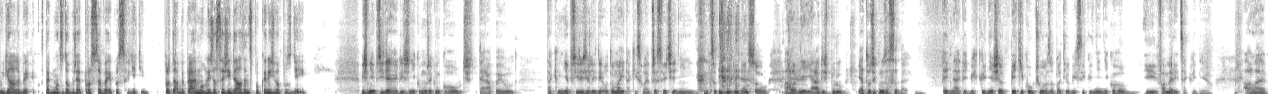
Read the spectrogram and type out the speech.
udělali by tak moc dobře pro sebe i pro své děti. Proto, aby právě mohli zase žít dál ten spokojený život později. Víš, mně přijde, když někomu řeknu coach, terapeut, tak mně přijde, že lidi o to mají taky svoje přesvědčení, co ty lidé jsou. A hlavně já, když půjdu, já to řeknu za sebe. Teď ne, teď bych klidně šel pěti koučů a zaplatil bych si klidně někoho i v Americe klidně. Jo. Ale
